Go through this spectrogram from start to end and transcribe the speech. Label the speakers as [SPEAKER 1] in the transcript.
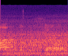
[SPEAKER 1] unlock themselves.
